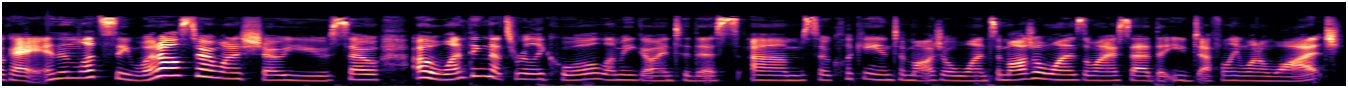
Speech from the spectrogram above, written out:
Okay, and then let's see, what else do I want to show you? So, oh, one thing that's really cool, let me go into this. Um, so, clicking into module one. So, module one is the one I said that you definitely want to watch.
